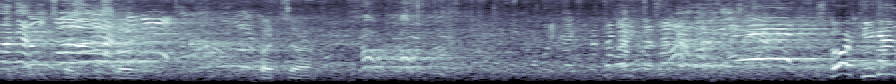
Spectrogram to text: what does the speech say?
especially this day. But uh, Score, Keegan.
